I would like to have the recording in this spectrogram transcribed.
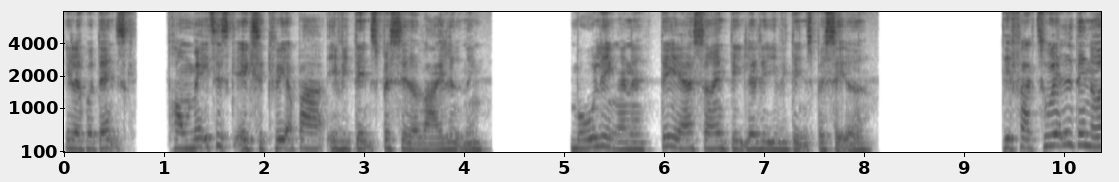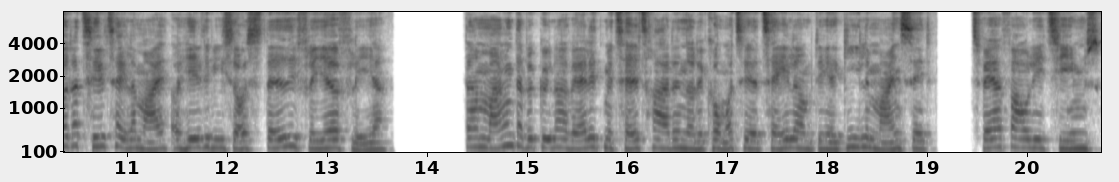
eller på dansk, pragmatisk eksekverbar evidensbaseret vejledning. Målingerne, det er så en del af det evidensbaserede. Det faktuelle det er noget, der tiltaler mig, og heldigvis også stadig flere og flere. Der er mange, der begynder at være lidt metaltrætte, når det kommer til at tale om det agile mindset, tværfaglige teams,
